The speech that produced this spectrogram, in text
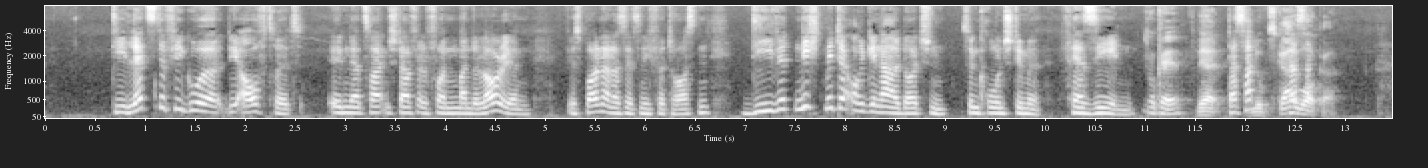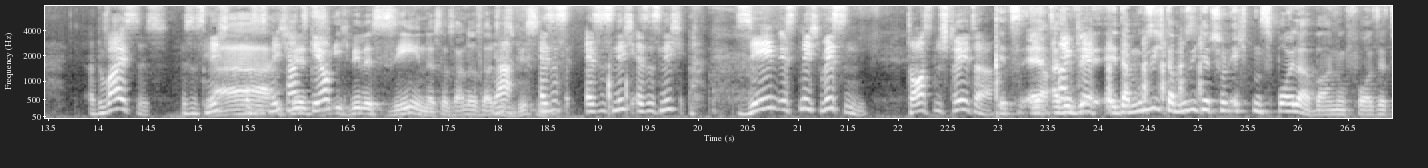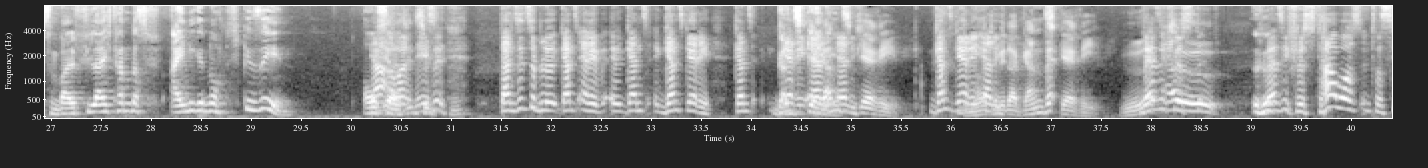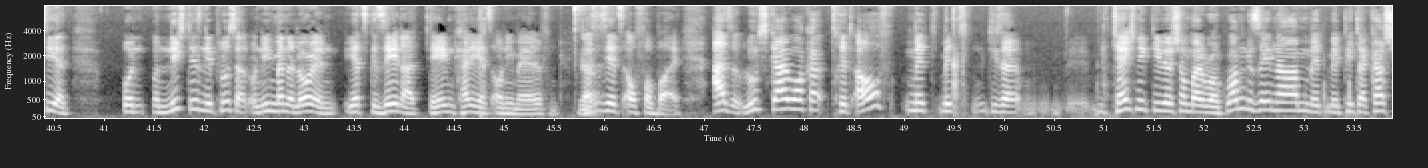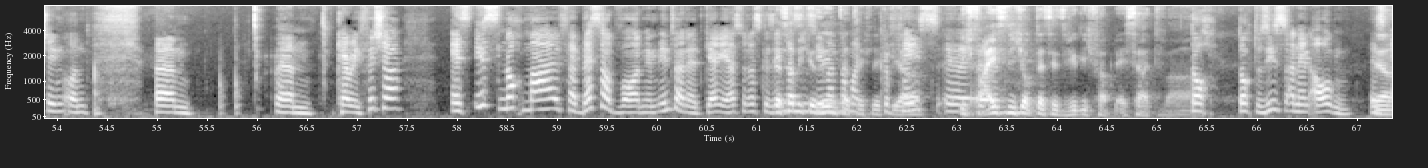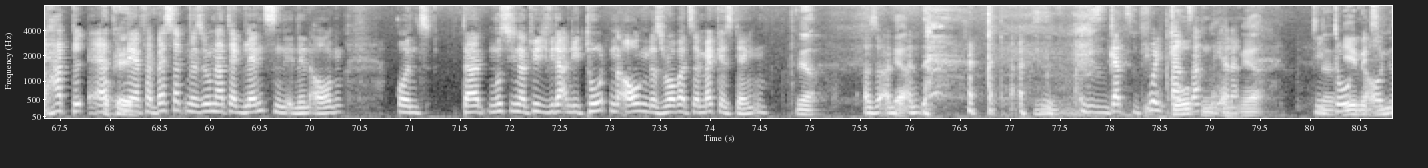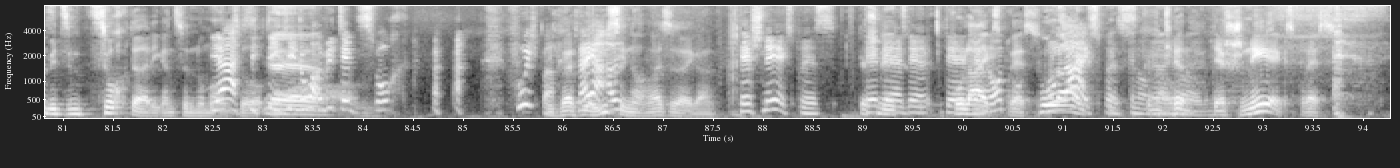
die letzte Figur, die auftritt in der zweiten Staffel von Mandalorian, wir spoilern das jetzt nicht für Thorsten, die wird nicht mit der originaldeutschen Synchronstimme versehen. Okay. Ja, Das hat- Luke das hat- Skywalker. Ja, Du weißt es. Es ist nicht, Ah, es ist nicht ich, Hans-Georg. will, ich will es sehen, das ist was anderes als Ja, es wissen. es ist, es ist nicht, es ist nicht, sehen ist nicht wissen. Thorsten Streter. Jetzt, äh, Ja. also Danke. äh, da muss ich, da muss ich jetzt schon echt eine Spoilerwarnung vorsetzen, weil vielleicht haben das einige noch nicht gesehen. Ja, Außer aber es ist, dann sind sie blöd. Ganz ehrlich, äh, ganz, ganz Gary, ganz, Ganz Gary, Gary. ehrlich, ganz scary. ganz Gary, ehrlich. wieder ganz Wer- scary. Wer sich, für, wer sich für Star Wars interessiert und, und nicht Disney Plus hat und nicht Mandalorian jetzt gesehen hat, dem kann ich jetzt auch nicht mehr helfen. Das Ja. ist jetzt auch vorbei. Also, Luke Skywalker tritt auf mit, mit dieser äh, Technik, die wir schon bei Rogue One gesehen haben, mit, mit Peter Cushing und ähm, ähm, Carrie Fisher. Es ist nochmal verbessert worden im Internet. Gary, hast du das gesehen? das habe ich es gesehen tatsächlich. geface, ja. äh, ich weiß nicht, ob das jetzt wirklich verbessert war. doch, doch, du siehst es an den Augen. Es, Ja. Er hat, er hat Okay. In der verbesserten Version hat er Glänzen in den Augen. Und da muss ich natürlich wieder an die toten Augen des Robert Zemeckis denken. Ja. Also an, Ja. an, an, diesen, an diesen ganzen furchtbaren Sachen, er da, ja. die Hier toten mit, Augen. mit diesem Zug da, die ganze Nummer ja, und so. die, die, die Nummer mit dem Zug. Furchtbar. Ich weiß, wie naja, hieß also, sie noch, weiß ist ja egal. der Schneeexpress. Der, der, der, der, Polar der Nord- Express. Polarexpress, genau. Genau. Ja, Der, genau. der Schneeexpress.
